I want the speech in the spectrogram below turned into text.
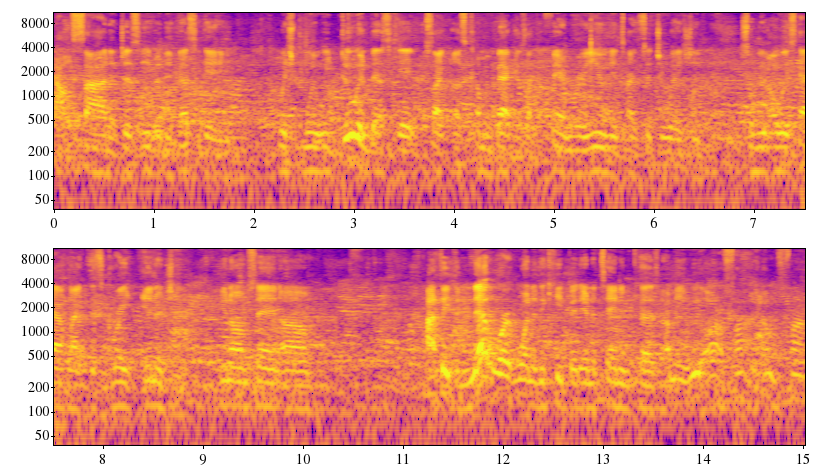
outside of just even investigating. Which, when we do investigate, it's like us coming back as like a family reunion type situation. So we always have like this great energy. You know what I'm saying? Um, I think the network wanted to keep it entertaining because I mean we are fine. I'm fine.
